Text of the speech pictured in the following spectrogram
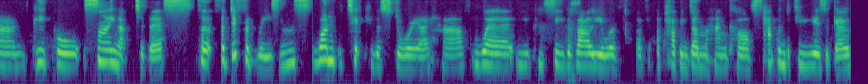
and people sign up to this for, for different reasons. One particular story I have where you can see the value of, of, of having done the hand cast happened a few years ago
